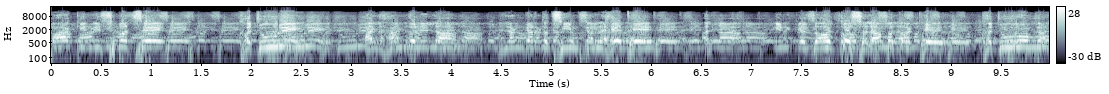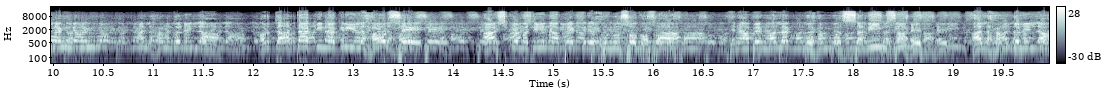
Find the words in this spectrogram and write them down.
پاک کی نسبت سے کھجوریں الحمدللہ، لنگر تقسیم کر رہے تھے۔ اللہ ان کے ذوق کو سلامت رکھے، کھجوروں کا لنگر۔ الحمدللہ، اور داتا کی نگری لاہور سے عاشق مدینہ پہ کرے خلوص و وفا۔ جناب ملک محمد سلیم صاحب، الحمدللہ،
